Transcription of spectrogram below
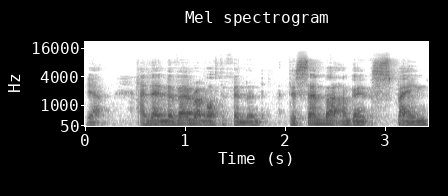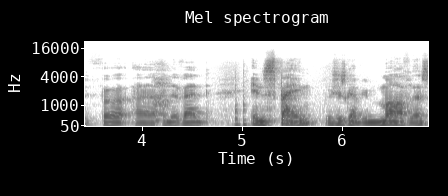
Yeah. And then November, I'm off to Finland. December, I'm going to Spain for uh, an event in Spain, which is going to be marvelous.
